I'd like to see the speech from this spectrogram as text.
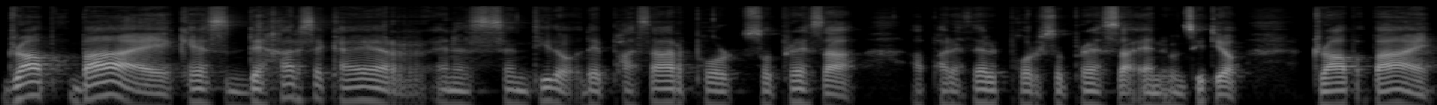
Drop by, que es dejarse caer en el sentido de pasar por sorpresa, aparecer por sorpresa en un sitio. Drop by.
